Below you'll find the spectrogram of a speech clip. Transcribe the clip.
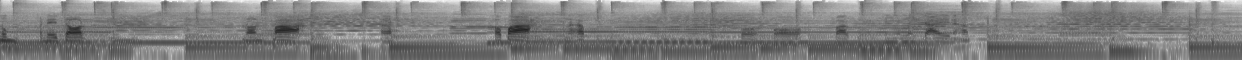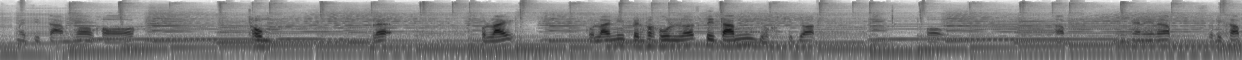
นุ่มพเนจร นอนป่านะครับเขาป่านะครับก็ขอฝากเป็นกำลังใจนะครับ ไม่ติดตามก็ขอชม และกดไลค์กดไลค์นี่เป็นพระคุณแล้วติดตามนี่อยู่สุดยอดก็ครับมีแค่นี้นะครับ สวัสดีครับ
